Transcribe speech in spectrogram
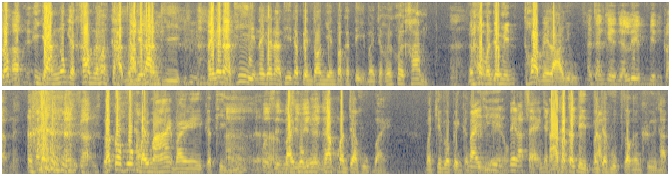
แล้วอีกอย่างนอกจากค่ำแล้วอากาศมันเย็นทันที ในขณะที่ในขณะที่ถ้าเป็นตอนเย็นปกติมันจะค่อย ๆค่ำแล้วมันจะมีทอดเวลาอยู่ อาจารย์เกียรติอย่ารีบบินกลับนะครับแล้วก็พวกใบไม้ใบกระถินอ่าพวกสิ่งมีใบพวกชีวิตนี้อะนะครับมันจะหุบใบ มันคิดว่าเป็นกลางใบคืนที่แล้วได้รับแสงจากอ่าปกติมันจะครับหุบตอนกลางคืนครับ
